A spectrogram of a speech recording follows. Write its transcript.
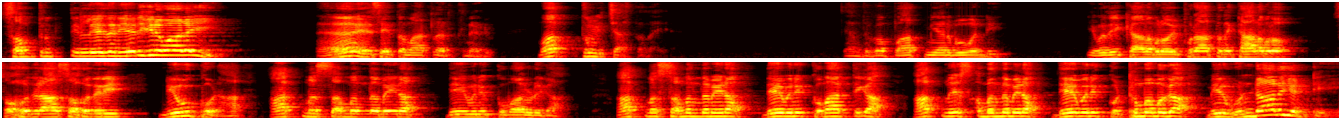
సంతృప్తి లేదని ఎరిగిన వాడై ఏసైతో మాట్లాడుతున్నాడు. మొత్తం ఇచ్చేస్తున్నాయి ఎంత గొప్ప ఆత్మీయ అనుభవం అండి. యువతి కాలంలో ఈ పురాతన కాలంలో సహోదరా సహోదరి నీవు కూడా ఆత్మ సంబంధమైన దేవుని కుమారుడిగా ఆత్మ సంబంధమైన దేవుని కుమార్తెగా ఆత్మీయ సంబంధమైన దేవుని కుటుంబముగా మీరు ఉండాలి అంటే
